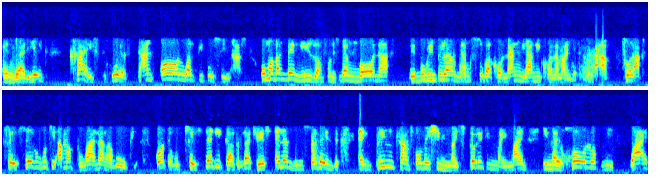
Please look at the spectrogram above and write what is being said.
and radiate Christ who has done all what people see in us uma abantu bengizwa mfundisi bengibona bebuka impilo yami ngangisuka khona ngila ngikhona manje akuthola akutraceki ukuthi amabhungana angakuphi kodwa kutraceka igazi likaJesu elenza umsebenzi and bring transformation in my spirit in my mind in my whole of me. Why?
